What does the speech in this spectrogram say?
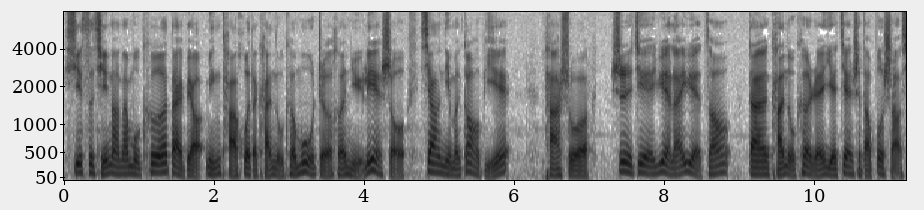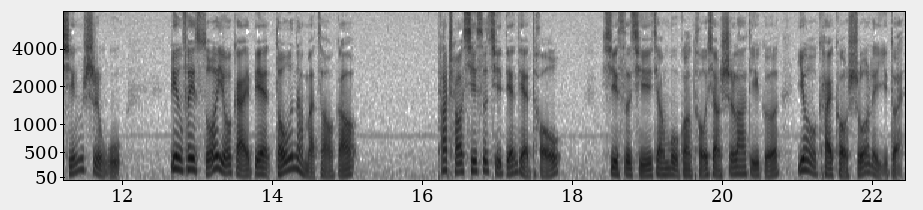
西斯奇纳纳穆科代表明塔霍的坎努克牧者和女猎手向你们告别。他说：“世界越来越糟。”但坎努克人也见识到不少新事物，并非所有改变都那么糟糕。他朝西斯奇点点头，西斯奇将目光投向施拉迪格，又开口说了一段：“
